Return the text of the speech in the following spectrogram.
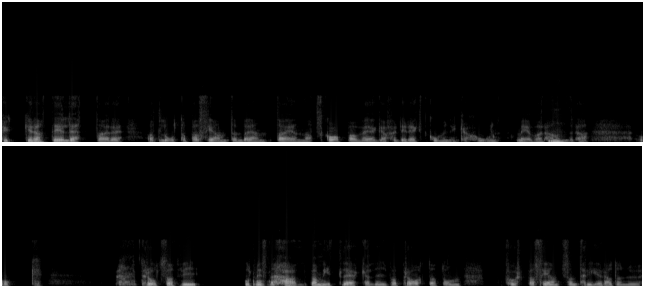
tycker att det är lättare att låta patienten vänta än att skapa vägar för direkt kommunikation med varandra. Mm. Och trots att vi åtminstone halva mitt läkarliv har pratat om först patientcentrerad och nu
